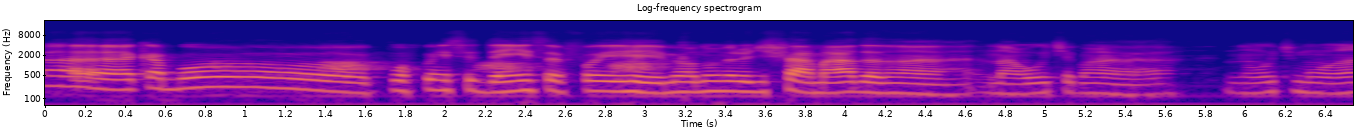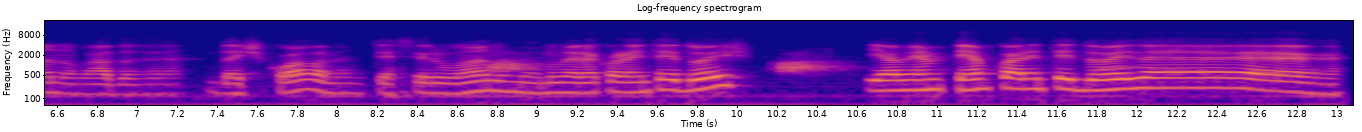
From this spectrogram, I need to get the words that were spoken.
Ah, acabou por coincidência foi meu número de chamada na, na última no último ano lá da, da escola, né? No terceiro ano, meu número é 42 e ao mesmo tempo 42 é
